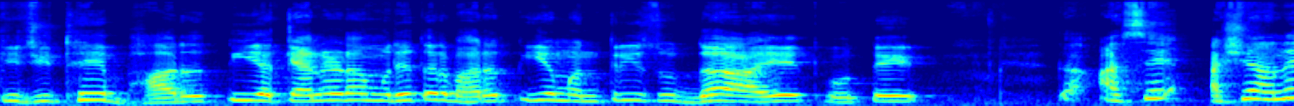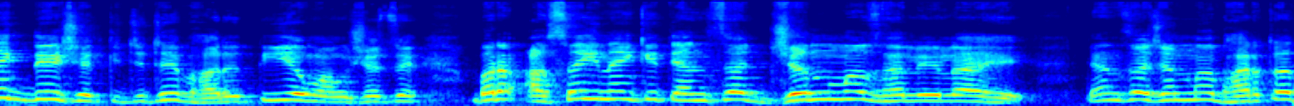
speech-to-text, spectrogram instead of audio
की जिथे भारतीय कॅनडामध्ये तर भारतीय मंत्रीसुद्धा आहेत होते. तर असे असे अनेक देश आहेत की जिथे भारतीय वंशाचे बरं असंही नाही की त्यांचा जन्म झालेला आहे त्यांचा जन्म भारतात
